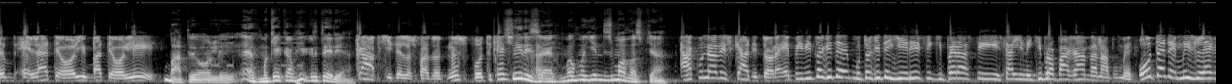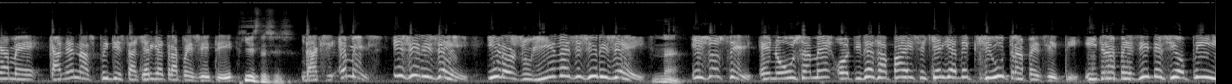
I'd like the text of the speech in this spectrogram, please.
Ε, ε, ελάτε όλοι, πάτε όλοι. Μπάτε όλοι. Έχουμε και κάποια κριτήρια. Κάποιοι τέλος πάντων. Να σου πω τι κάνει. ΣΥΡΙΖΑ έχουμε, έχουμε γίνει της μόδας πια. Άκου να δεις κάτι τώρα. Επειδή το έχετε, μου το έχετε γυρίσει εκεί πέρα στη, στα ελληνική προπαγάνδα να πούμε. Όταν εμείς λέγαμε κανένα σπίτι στα χέρια τραπεζίτη. Ποιοι είστε εσείς; Εντάξει, εμείς, οι Σιριζέοι, οι Ροζουλίδες, οι Σιριζέοι. Ναι. Οι σωστοί. Εννοούσαμε ότι δεν θα πάει σε χέρια δεξιού τραπεζίτη. Οι τραπεζίτες οι οποίοι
